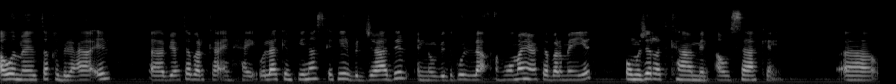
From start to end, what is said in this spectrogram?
أول ما يلتقي بالعائل آه، بيعتبر كائن حي. ولكن في ناس كثير بتجادل إنه بتقول لا هو ما يعتبر ميت. هو مجرد كامن أو ساكن. آه،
